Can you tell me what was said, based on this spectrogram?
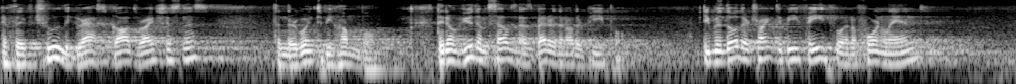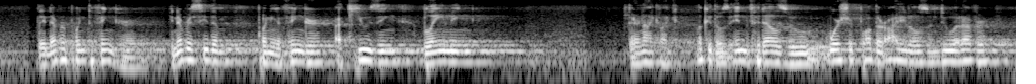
If they've truly grasped God's righteousness, then they're going to be humble. They don't view themselves as better than other people. Even though they're trying to be faithful in a foreign land, they never point the finger. You never see them pointing a finger, accusing, blaming, they're not like, look at those infidels who worship other idols and do whatever.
